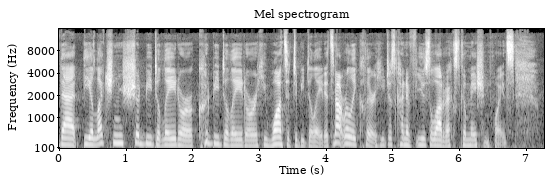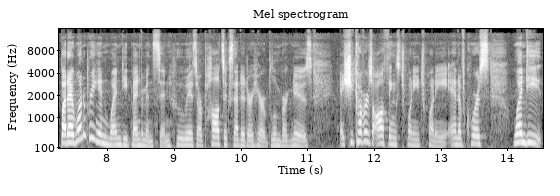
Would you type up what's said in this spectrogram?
that the election should be delayed or could be delayed or he wants it to be delayed. It's not really clear. He just kind of used a lot of exclamation points. But I want to bring in Wendy Benjaminson, who is our politics editor here at Bloomberg News. She covers all things 2020. And of course, Wendy,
